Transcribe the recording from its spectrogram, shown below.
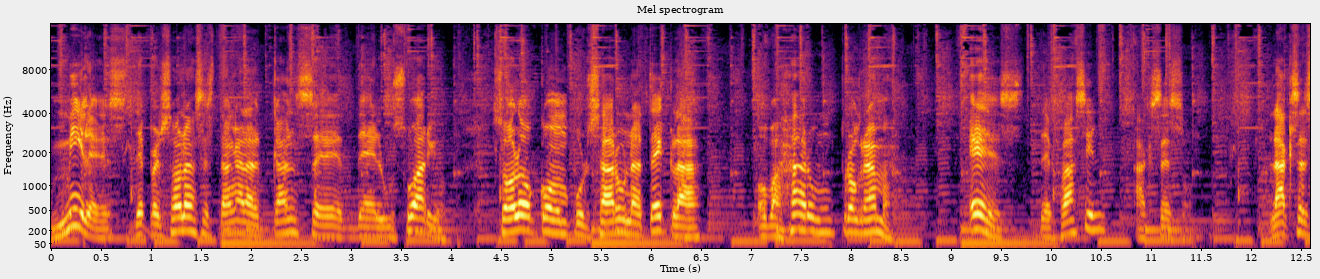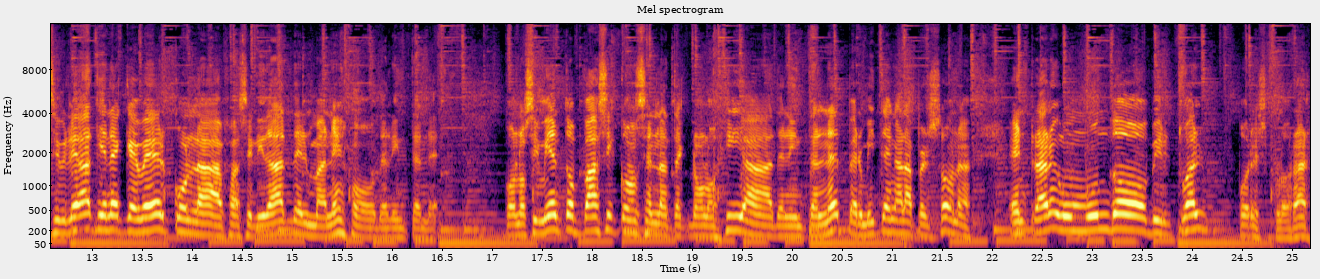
Miles de personas están al alcance del usuario solo con pulsar una tecla o bajar un programa. Es de fácil acceso. La accesibilidad tiene que ver con la facilidad del manejo del Internet. Conocimientos básicos en la tecnología del Internet permiten a la persona entrar en un mundo virtual por explorar.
